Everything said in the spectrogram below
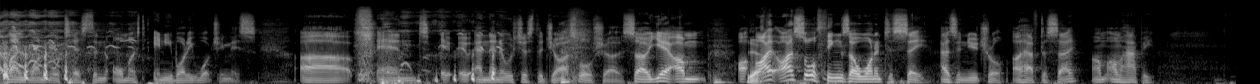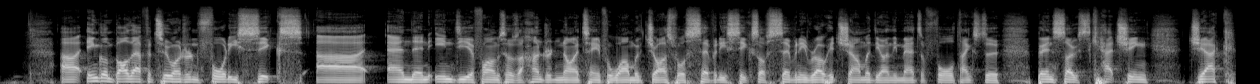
playing one more Test than almost anybody watching this. Uh, and it, it, and then it was just the Jaiswal show. So yeah, um, yeah. I, I saw things I wanted to see as a neutral. I have to say, I'm, I'm happy. Uh, England bowled out for 246, uh, and then India find themselves 119 for one with Jaiswal 76 off 70. Rohit Sharma the only man to fall thanks to Ben Stokes catching Jack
